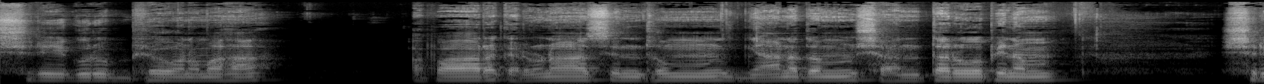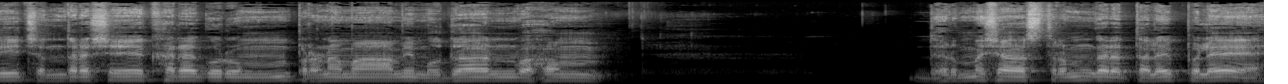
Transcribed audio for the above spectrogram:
ஸ்ரீகுருப்போ நம. அபார கருணாசிந்தும் ஜானதம் சாந்தரூபிணம். ஸ்ரீச்சந்திரசேகரகுரும் பிரணமாமி முதான்வகம். தர்மசாஸ்திரங்கிற தலைப்பில்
